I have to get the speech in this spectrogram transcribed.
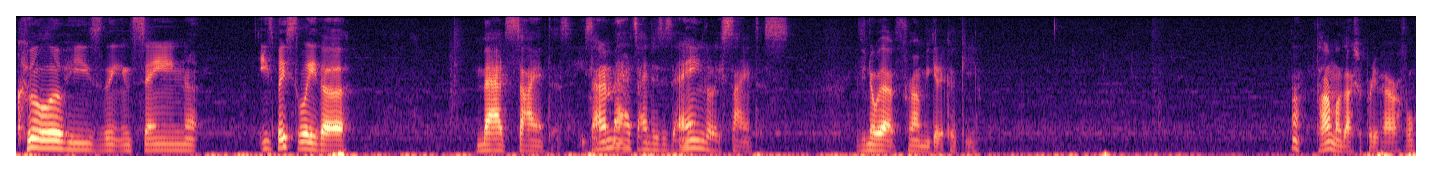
Kulu, he's the insane. He's basically the mad scientist. He's not a mad scientist, he's an angry scientist. If you know where that's from, you get a cookie. Huh, Tamama's actually pretty powerful.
